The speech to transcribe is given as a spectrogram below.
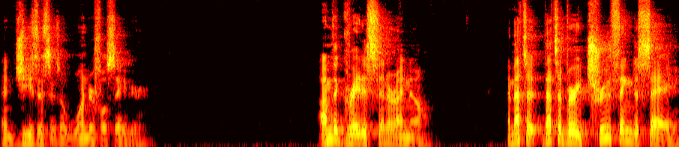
And Jesus is a wonderful Savior. I'm the greatest sinner I know. And that's a, that's a very true thing to say.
